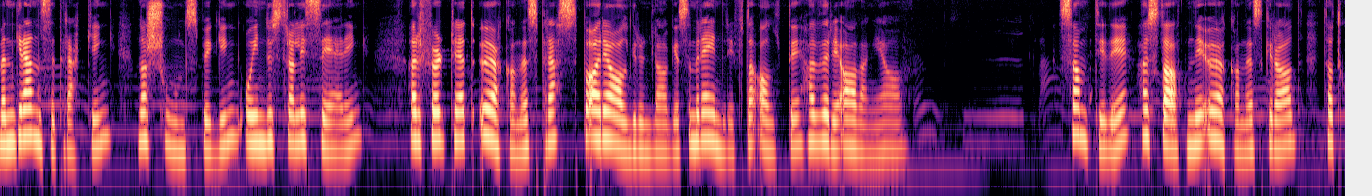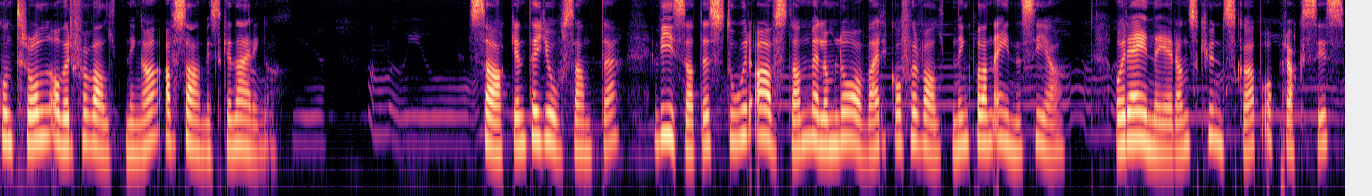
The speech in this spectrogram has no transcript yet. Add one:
Men grensetrekking, nasjonsbygging og industrialisering har ført til et økende press på arealgrunnlaget som reindrifta alltid har vært avhengig av. Samtidig har staten i økende grad tatt kontroll over forvaltninga av samiske næringer. Saken til Josante viser at det er stor avstand mellom lovverk og forvaltning på den ene sida, og reineiernes kunnskap og praksis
